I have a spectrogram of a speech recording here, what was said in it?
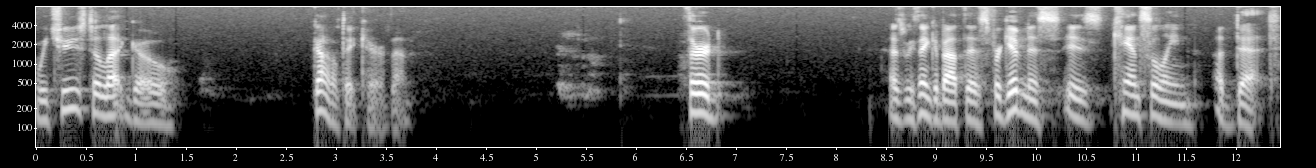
We choose to let go. God will take care of them. Third, as we think about this, forgiveness is canceling a debt.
